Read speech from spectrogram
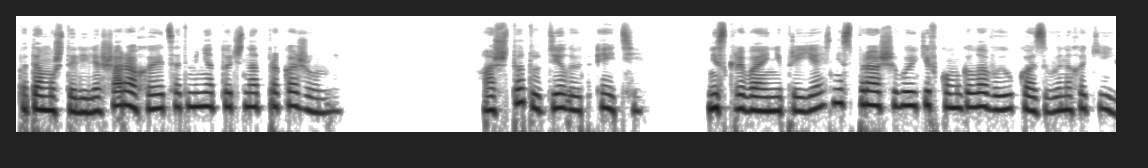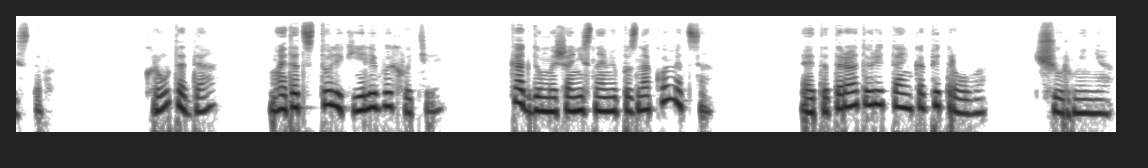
потому что Лиля шарахается от меня точно от прокаженной. А что тут делают эти? Не скрывая неприязни, спрашиваю кивком головы указываю на хоккеистов. Круто, да? Мы этот столик еле выхватили. Как думаешь, они с нами познакомятся? Это тараторит Танька Петрова. Чур меня.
